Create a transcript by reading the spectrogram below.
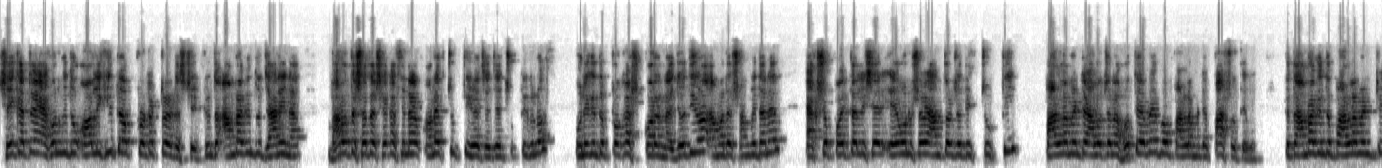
সেই ক্ষেত্রে এখন কিন্তু অলিখিত প্রোটেক্টরেট স্টেট কিন্তু আমরা কিন্তু জানি না, ভারতের সাথে শেখ হাসিনার অনেক চুক্তি হয়েছে, যে চুক্তিগুলো উনি কিন্তু প্রকাশ করেন না যদিও আমাদের সংবিধানের একশো পঁয়তাল্লিশের এ অনুসারে আন্তর্জাতিক চুক্তি পার্লামেন্টে আলোচনা হতে হবে এবং পার্লামেন্টে পাশ হতে হবে। কিন্তু আমরা কিন্তু পার্লামেন্টে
